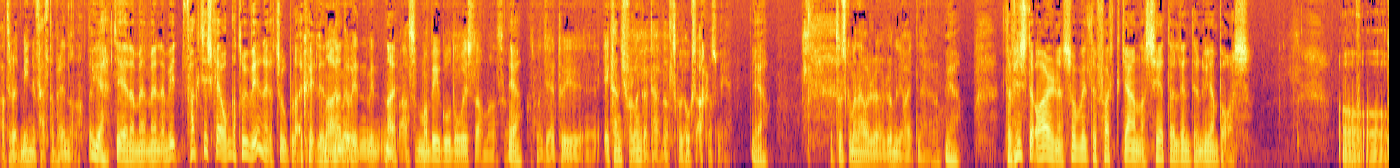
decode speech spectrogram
at det er et minifält för innan. Ja, det er det men men vi faktiskt kan unga tror vi är några trubbla kväll. Nei, men vi, vi Nei. alltså man blir god och visst om alltså. Ja. Så gjør, tror jag kan inte förlänga det att skulle också akkurat jeg. Ja. Och så skal man ha rumligheten her. Ja. Det första åren så vill det folk gärna sätta linden i en bas. Och, og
